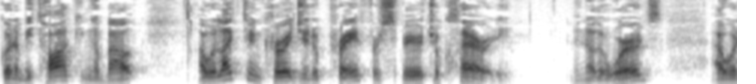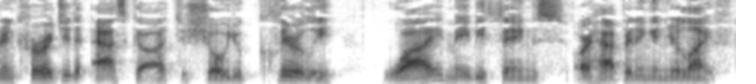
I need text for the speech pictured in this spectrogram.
going to be talking about, I would like to encourage you to pray for spiritual clarity. In other words, I would encourage you to ask God to show you clearly why maybe things are happening in your life.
